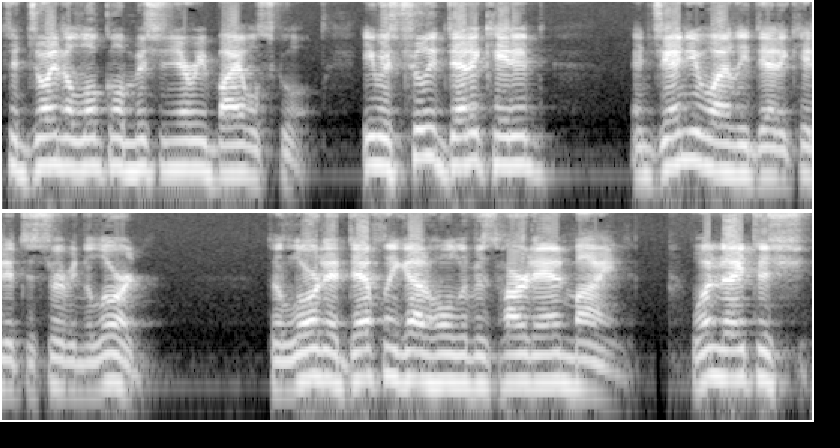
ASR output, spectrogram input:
to join a local missionary Bible school. He was truly dedicated and genuinely dedicated to serving the Lord. The Lord had definitely got hold of his heart and mind. One night, this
